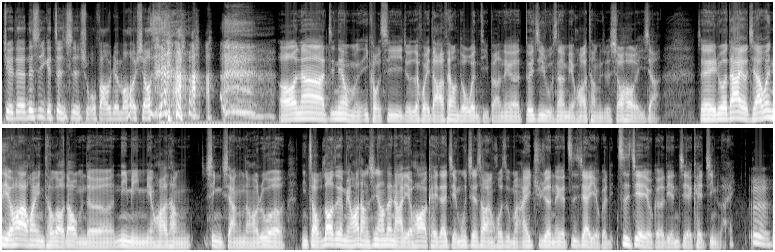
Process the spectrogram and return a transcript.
觉得那是一个正式的说法，我觉得蛮好笑的。好，那今天我们一口气就是回答非常多问题，把那个堆积如山的棉花糖就消耗了一下。所以，如果大家有其他问题的话，欢迎投稿到我们的匿名棉花糖信箱。然后，如果你找不到这个棉花糖信箱在哪里的话，可以在节目介绍栏或者我们 IG 的那个自介有个自介有个连接可以进来。嗯，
